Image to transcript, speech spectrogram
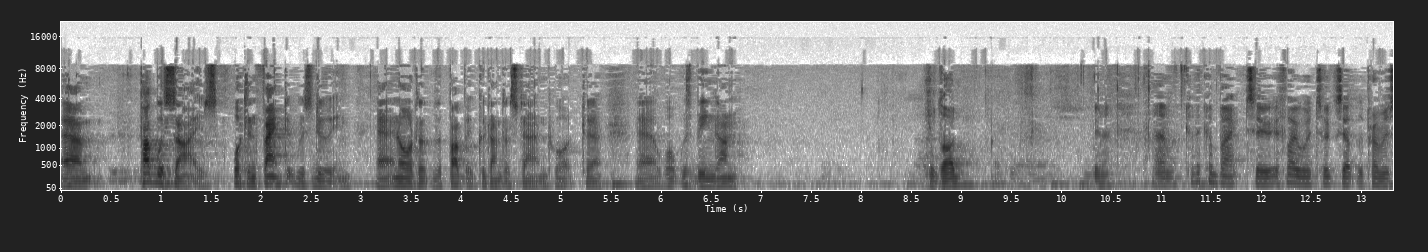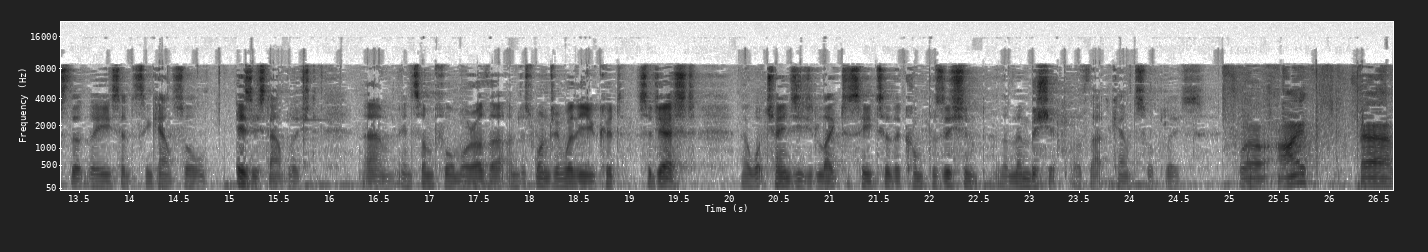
um, publicise what in fact it was doing uh, in order that the public could understand what, uh, uh, what was being done. Todd. Um, can I come back to, if I were to accept the premise that the Sentencing Council is established um, in some form or other, I'm just wondering whether you could suggest uh, what changes you'd like to see to the composition and the membership of that council, please. Well, I, uh,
